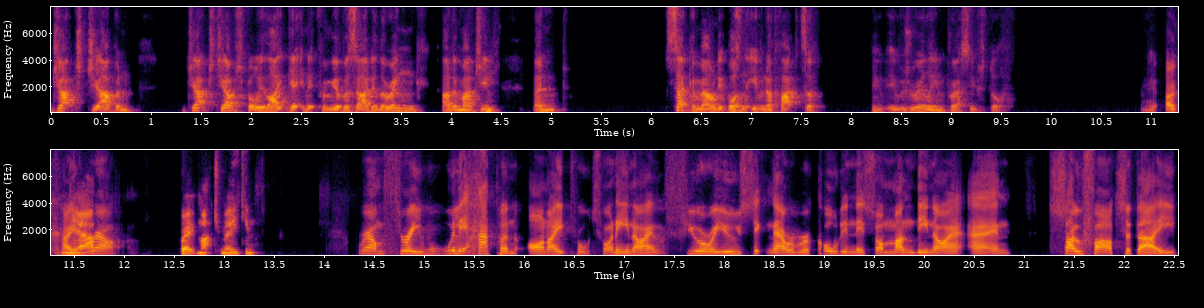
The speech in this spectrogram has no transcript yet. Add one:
Jack's jab, and Jack's jab's probably like getting it from the other side of the ring, I'd imagine. And second round, it wasn't even a factor. It, it was really impressive stuff. Yeah, okay, yeah. great matchmaking. Round three, will it happen on April 29th? Fury Usyk. Now we're recording this on Monday night, and so far today,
